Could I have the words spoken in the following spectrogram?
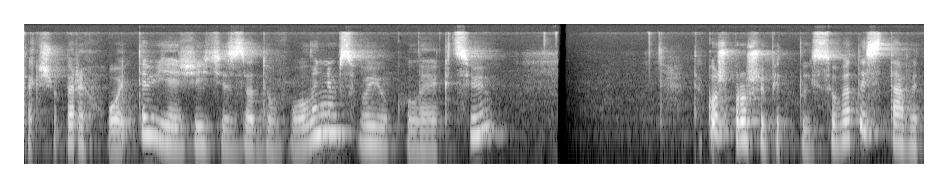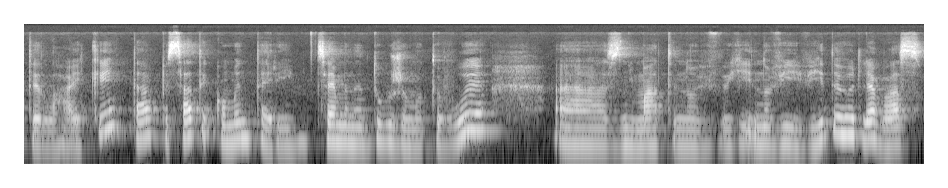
Так що переходьте, в'яжіть із задоволенням свою колекцію. Також прошу підписуватись, ставити лайки та писати коментарі. Це мене дуже мотивує знімати нові, нові відео для вас.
